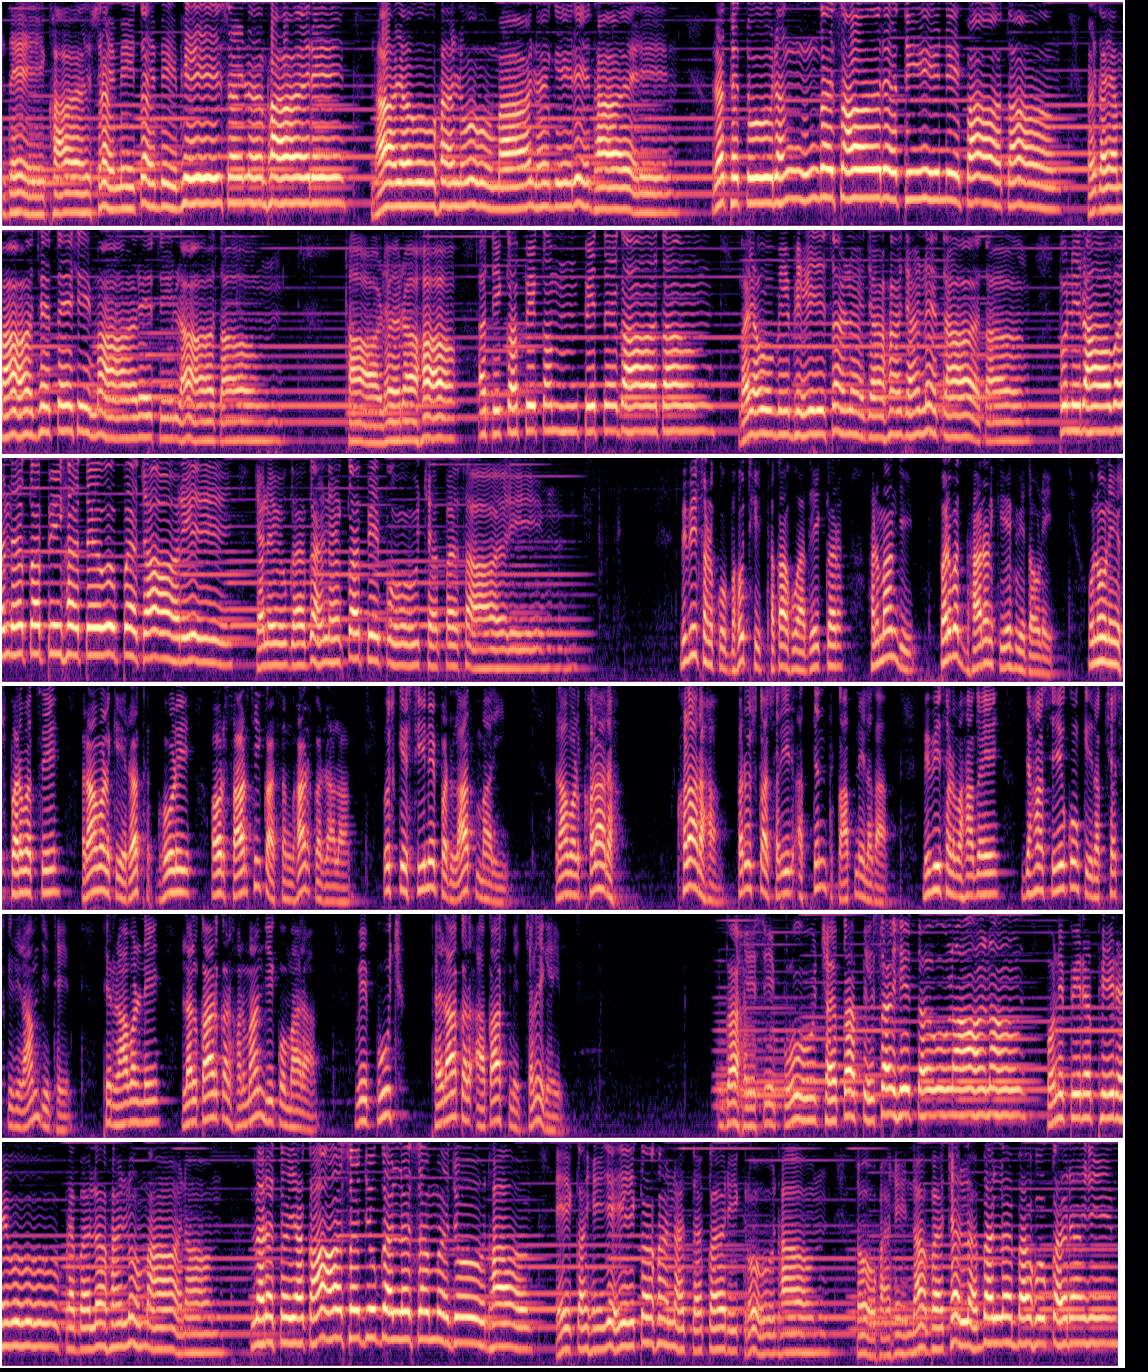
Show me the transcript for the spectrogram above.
देखा श्रमित विभीषण भारे धायौ हनुमान गिरिधारे। रथ तुरंग सारथी निपाता हृदय माझ मार सिलाता। ठाढ़ रहा अति कपि गाता गयो विभीषण जहाँ जन त्राता। पुन रावण कपिहत उपचारे। चले गगन कपि पूछ पसारी। विभीषण को बहुत ही थका हुआ देखकर हनुमान जी पर्वत धारण किए हुए दौड़े। उन्होंने उस पर्वत से रावण के रथ, घोड़े और सारथी का संहार कर डाला। उसके सीने पर लात मारी। रावण खड़ा रह, खड़ा रहा, पर उसका शरीर अत्यंत कांपने लगा। विभीषण वहाँ गए, जहाँ सेवकों के रक्षक श्री राम जी थे। फिर रावण ने ललकार कर हनुमान जी को मारा। वे पूछ फैलाकर आकाश में चले गए। गहे से पूछ कपि सहित उड़ाना। पुन फिर फिर प्रबल हनुमाना। लरत आकाश जुगल समझोधा। एक ही एक हनत करि क्रोधा। हहि नभ छल बल बहु करही।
